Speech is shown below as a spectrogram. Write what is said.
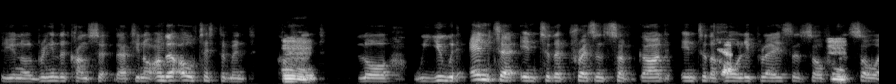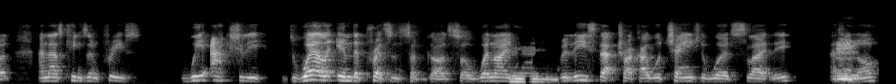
you know, bringing the concept that you know, under Old Testament covenant, mm. law, we, you would enter into the presence of God, into the yeah. holy place, and so forth mm. and so on. And as kings and priests, we actually dwell in the presence of God. So when I mm. release that track, I will change the words slightly, as mm. you know.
